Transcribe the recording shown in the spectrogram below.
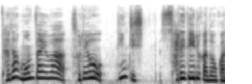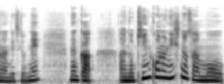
ただ問題はそれを認知されているかどうかなんですよね。なんかあのキンコンの西野さんも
